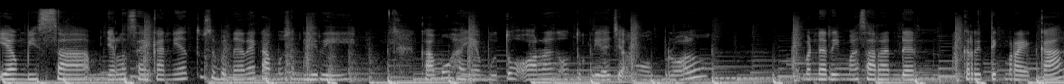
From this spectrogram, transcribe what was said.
yang bisa menyelesaikannya tuh sebenarnya kamu sendiri kamu hanya butuh orang untuk diajak ngobrol, menerima saran dan kritik mereka,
